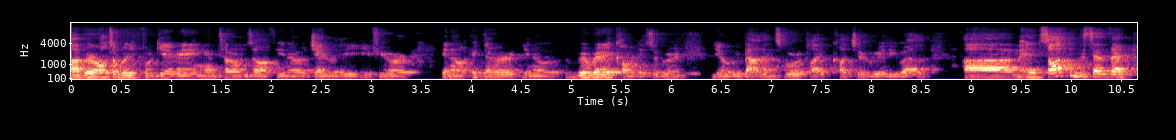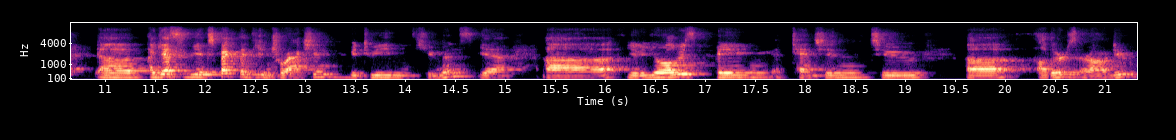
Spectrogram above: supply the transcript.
uh, we're also very forgiving in terms of, you know, generally if you're, you know, if they're, you know, we're very accommodating. So we're, you know, we balance work-life culture really well. Um, and soft in the sense that uh, I guess we expect that the interaction between humans, yeah, uh, you, you're always paying attention to uh, others around you.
